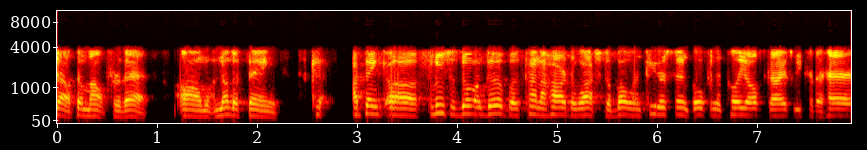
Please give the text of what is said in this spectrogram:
shout them out for that. Um, another thing. I think uh, Flus is doing good, but it's kind of hard to watch the and Peterson, both in the playoffs, guys we could have had.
